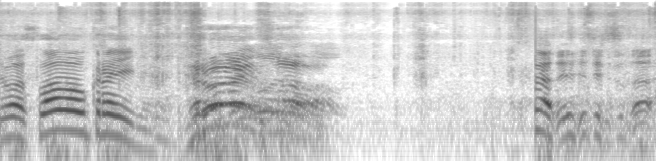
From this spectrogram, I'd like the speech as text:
Все, слава Україні! Идите сюда.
